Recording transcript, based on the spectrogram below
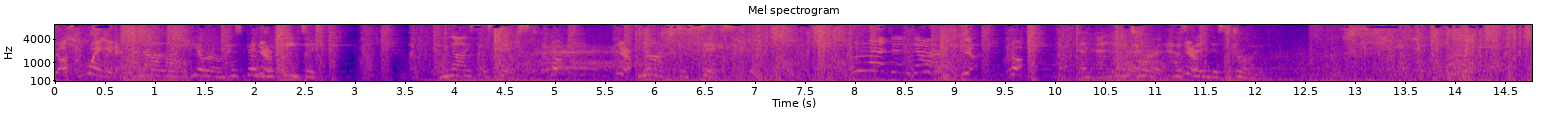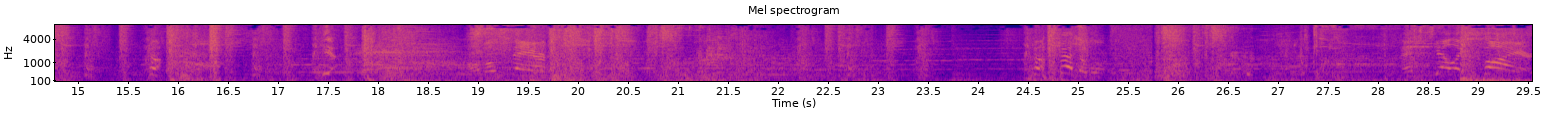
Just winging it. An ally hero has been defeated. Nice assist. Nice assist. Legendary! Huh. An enemy turret has been destroyed. Almost there. Huh, Feather warning. Angelic fire.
